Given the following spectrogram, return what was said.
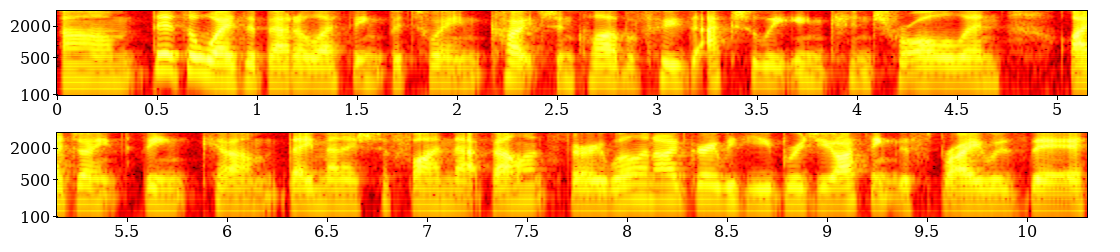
um, there's always a battle, I think, between coach and club of who's actually in control. And I don't think um, they managed to find that balance very well. And I agree with you, Bridgie. I think the spray was there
